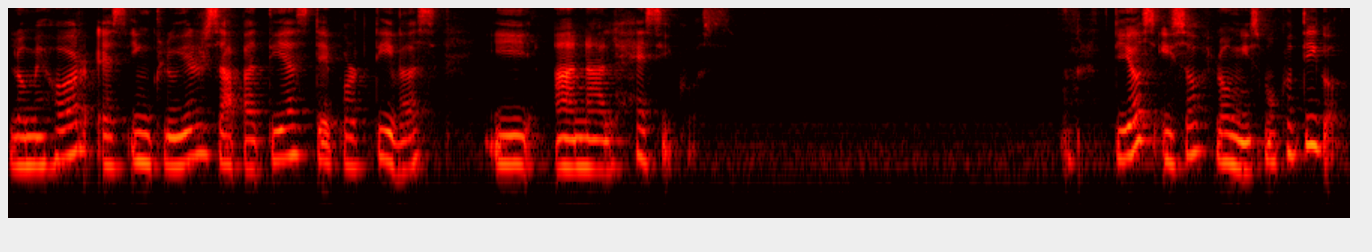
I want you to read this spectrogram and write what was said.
lo mejor es incluir zapatillas deportivas y analgésicos. Dios hizo lo mismo contigo.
